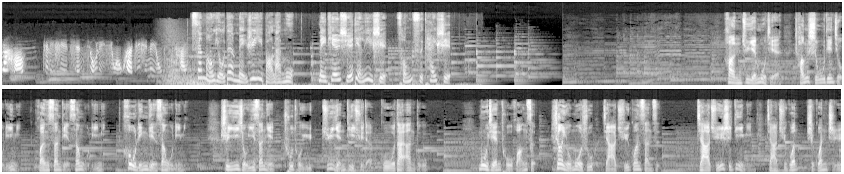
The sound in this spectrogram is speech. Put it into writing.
家好，这里是全球旅行文化知识内容平台三毛游的每日一宝栏目，每天学点历史，从此开始。汉居延木简长十五点九厘米，宽三点三五厘米，厚零点三五厘米，是一九一三年出土于居延地区的古代案牍。木简土黄色。上有墨书“贾渠关”三字，贾渠是地名，贾渠关是官职。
